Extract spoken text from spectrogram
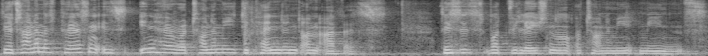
The autonomous person is in her autonomy dependent on others. This is what relational autonomy means.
